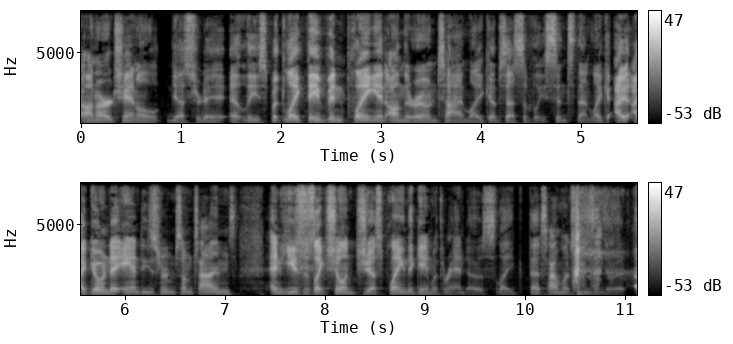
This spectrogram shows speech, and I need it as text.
on our channel yesterday, at least, but like they've been playing it on their own time, like obsessively since then. Like I, I go into Andy's room sometimes, and he's just like chilling, just playing the game with randos. Like that's how much he's into it.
